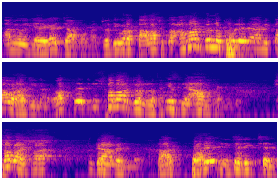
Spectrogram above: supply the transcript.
আমি ওই জায়গায় যাব না। যদি ওরা তালা শুধু আমার জন্য খুলে দেয়, আমি তাও রাজি নয়। ওয়াকফের যদি সবার জন্য ইসনে আম থাকবে। সবাই, সারা গ্রামের লোক। তারপরে নিচে লিখছেন,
